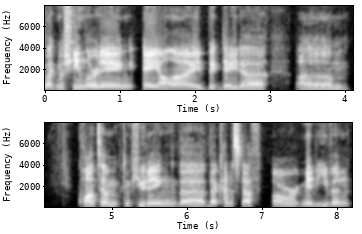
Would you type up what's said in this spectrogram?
like machine learning, AI, big data, um, quantum computing, the, that kind of stuff, or maybe even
